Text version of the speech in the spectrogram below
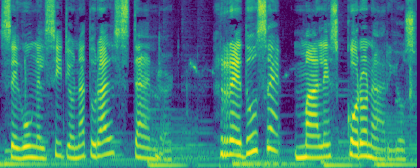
según el sitio natural Standard. Reduce males coronarios.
